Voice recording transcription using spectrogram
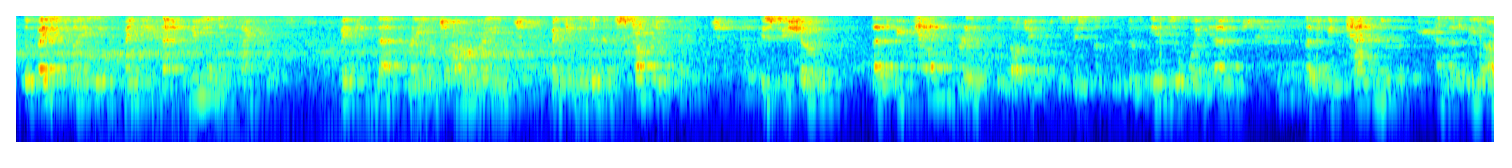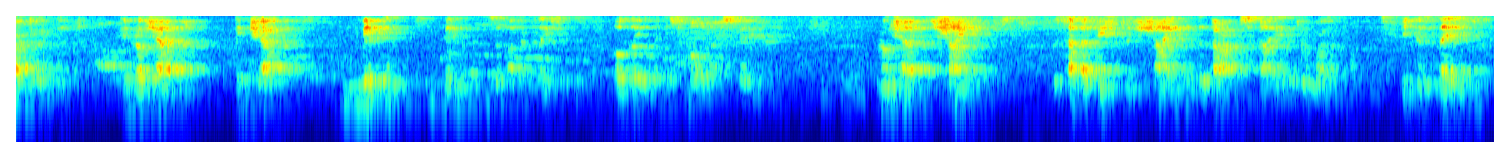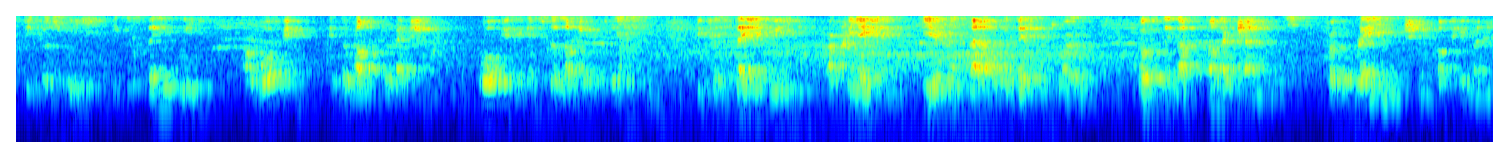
the best way of making that real in practice, making that rage our rage, making it a constructive rage, is to show that we can break the logic of the system, that there is a way out, that we can do it, and that we are doing it in Rojava, in Chiapas, millions and millions of other places, although in a smaller scale. Rojava shines, the Zapatistas shine in the dark sky of the world, because they, because we, because they, we are walking in the wrong direction, walking against the logic of the system, because they, we are creating here and now a different world, opening up other channels for the rage of humanity.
